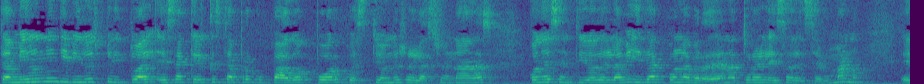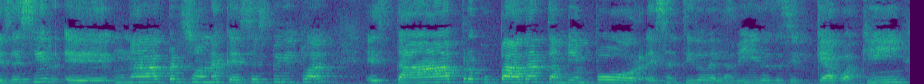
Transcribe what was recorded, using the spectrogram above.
También un individuo espiritual es aquel que está preocupado por cuestiones relacionadas con el sentido de la vida, con la verdadera naturaleza del ser humano. Es decir, eh, una persona que es espiritual está preocupada también por el sentido de la vida, es decir, ¿qué hago aquí?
